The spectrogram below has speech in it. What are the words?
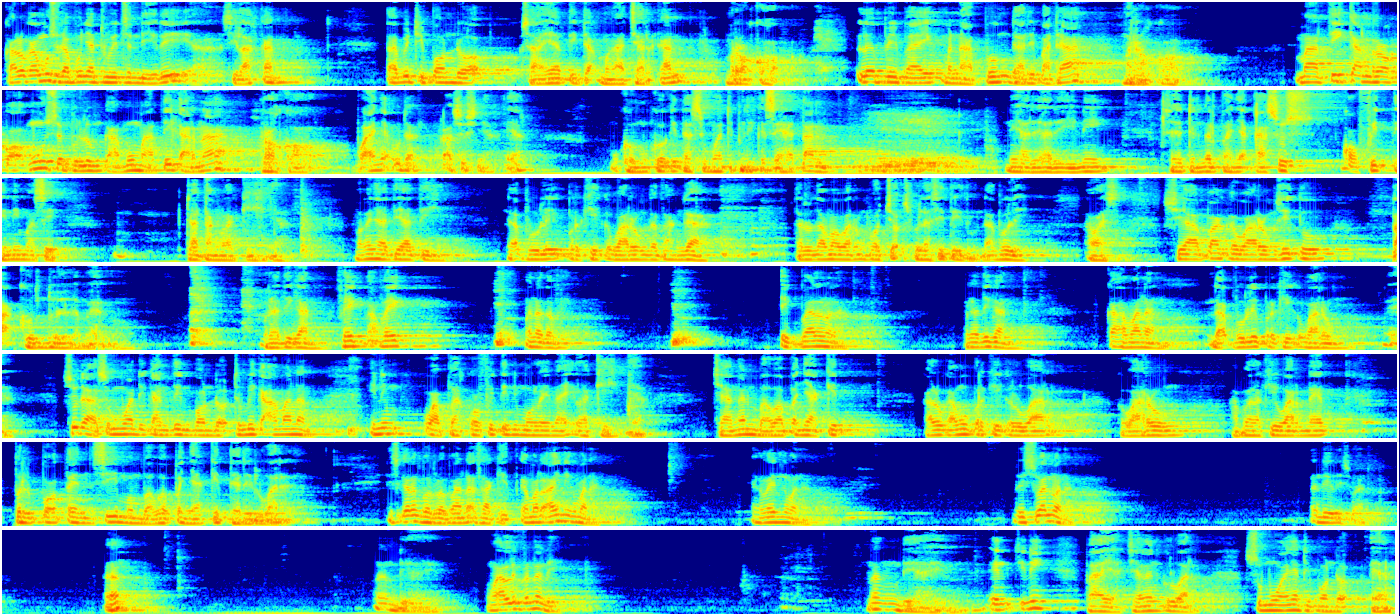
Kalau kamu sudah punya duit sendiri ya silahkan. Tapi di pondok saya tidak mengajarkan merokok. Lebih baik menabung daripada merokok. Matikan rokokmu sebelum kamu mati karena rokok. Banyak udah kasusnya ya. Muka-muka kita semua diberi kesehatan. Ini hari-hari ini saya dengar banyak kasus COVID ini masih datang lagi ya. Makanya hati-hati, tidak boleh pergi ke warung tetangga, terutama warung pojok sebelah situ itu, tidak boleh. Awas, siapa ke warung situ tak gundul. Perhatikan, fake tak fake? Mana Taufik? Iqbal mana? Perhatikan, keamanan, tidak boleh pergi ke warung. Ya. Sudah semua di kantin pondok demi keamanan. Ini wabah covid ini mulai naik lagi ya. Jangan bawa penyakit. Kalau kamu pergi keluar ke warung, apalagi warnet, berpotensi membawa penyakit dari luar. Ini sekarang beberapa anak sakit. Kamar A ini ke mana? Yang lain ke mana? Rizwan mana? Nanti Rizwan. Hah? Nanti ae. Mualif nanti. Nang dia ini bahaya, jangan keluar. Semuanya di pondok ya.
